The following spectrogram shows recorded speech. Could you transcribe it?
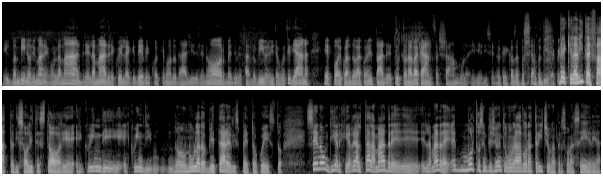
il bambino rimane con la madre, la madre è quella che deve in qualche modo dargli delle norme, deve farlo vivere la vita quotidiana e poi quando va con il padre è tutta una vacanza, sciambola e via dicendo. Che cosa possiamo dire? A Beh, che la vita è fatta di solite storie e quindi, e quindi non ho nulla da obiettare rispetto a questo, se non dire che in realtà la madre, la madre è molto semplicemente una lavoratrice, una persona seria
